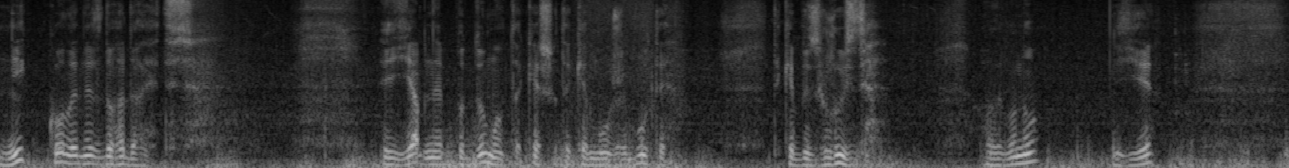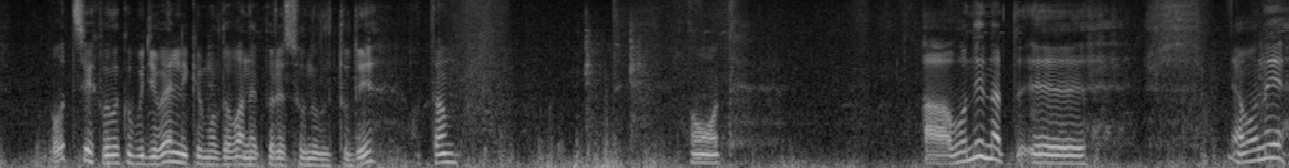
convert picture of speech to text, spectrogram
Ніколи не здогадаєтеся. І я б не подумав таке, що таке може бути, таке безглуздя. Але воно є. От цих великобудівельників молдавани пересунули туди, от там. От. А вони на, е, а вони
